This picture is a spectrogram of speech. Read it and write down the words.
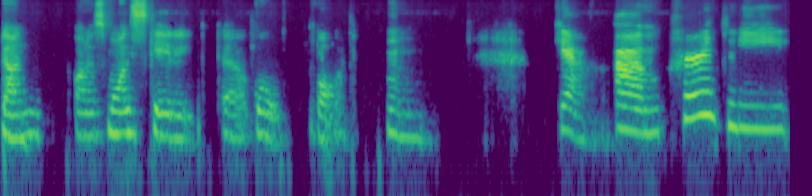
done on a small scale uh, go forward? Mhm. Yeah, um, currently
